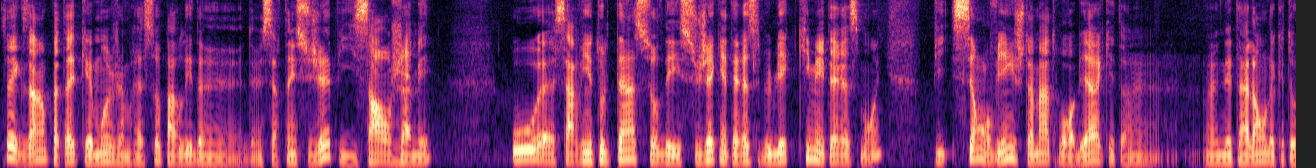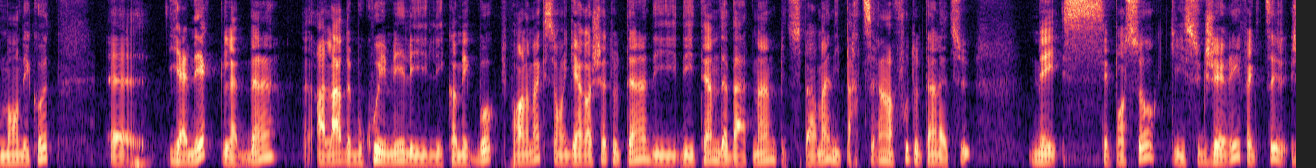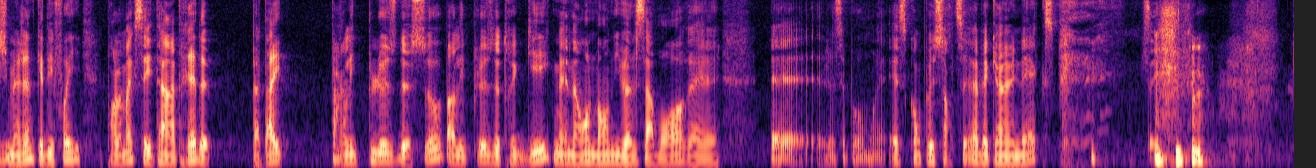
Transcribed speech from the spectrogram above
sais, exemple, peut-être que moi, j'aimerais ça parler d'un certain sujet, puis il sort jamais. Ou euh, ça revient tout le temps sur des sujets qui intéressent le public, qui m'intéressent moins. Puis si on revient justement à Trois-Bières, qui est un, étalon là, que tout le monde écoute, euh, Yannick, là-dedans, a l'air de beaucoup aimer les, les comic books. Puis probablement que si on garochait tout le temps des, thèmes de Batman puis de Superman, il partirait en fou tout le temps là-dessus. Mais c'est pas ça qui est suggéré. Fait que, j'imagine que des fois, probablement que ça train de peut-être parler plus de ça, parler plus de trucs geeks, mais non, le monde, ils veulent savoir euh, euh, je sais pas moi, est-ce qu'on peut sortir avec un ex?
